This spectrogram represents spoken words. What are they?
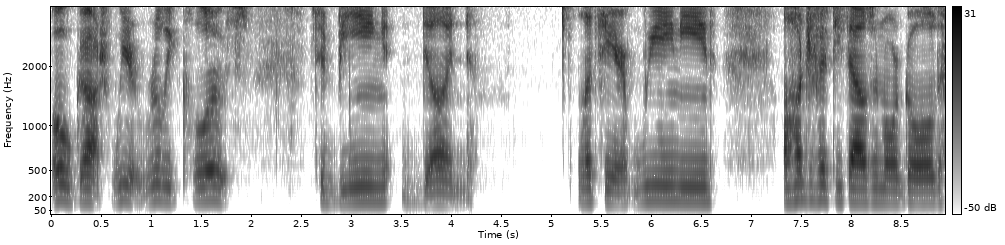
Oh gosh, we are really close to being done. Let's see here. We need 150,000 more gold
